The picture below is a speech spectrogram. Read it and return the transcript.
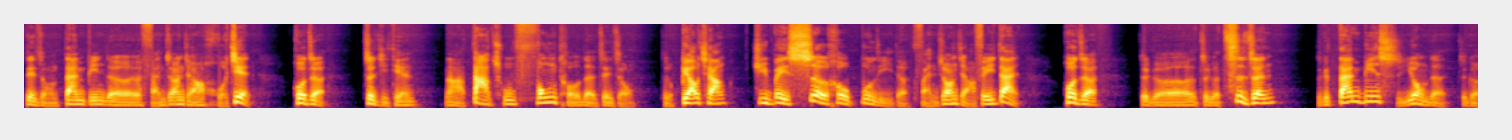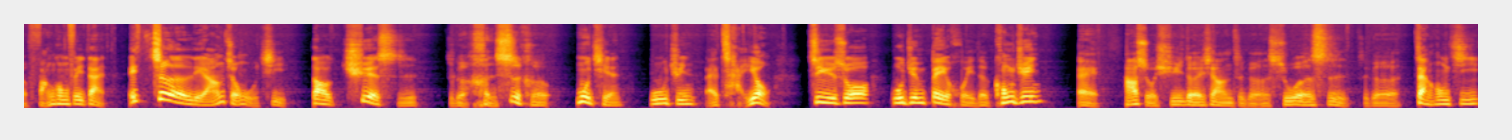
这种单兵的反装甲火箭，或者这几天那大出风头的这种这个标枪，具备射后不理的反装甲飞弹，或者这个这个刺针这个单兵使用的这个防空飞弹，哎，这两种武器倒确实。这个很适合目前乌军来采用。至于说乌军被毁的空军，哎，他所需的像这个苏二四这个战轰机、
